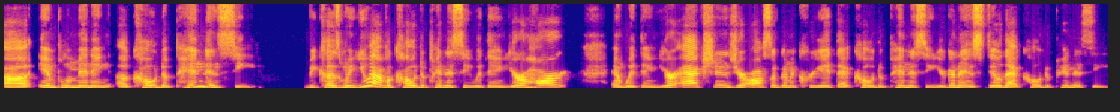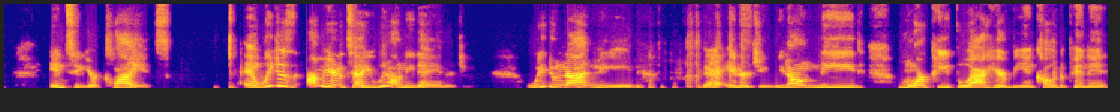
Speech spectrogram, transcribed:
uh, implementing a codependency. Because when you have a codependency within your heart and within your actions, you're also going to create that codependency. You're going to instill that codependency into your clients. And we just, I'm here to tell you, we don't need that energy. We do not need that energy. We don't need more people out here being codependent.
